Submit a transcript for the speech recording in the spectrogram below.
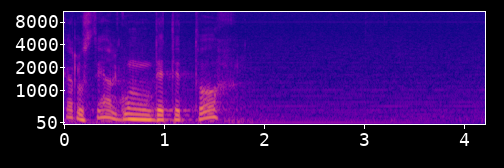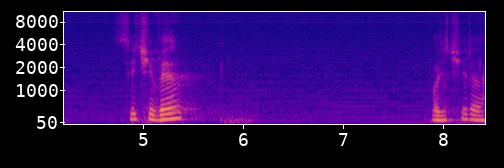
Carlos, tem algum detetor? Se tiver, pode tirar.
